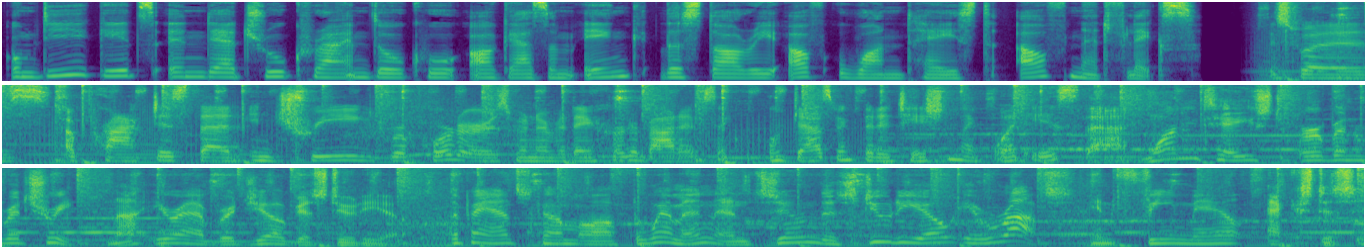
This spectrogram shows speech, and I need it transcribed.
Um die geht's in der True Crime Doku Orgasm Inc. The Story of One Taste auf Netflix. This was a practice that intrigued reporters whenever they heard about it. It's like, orgasmic meditation? Like, what is that? One Taste Urban Retreat, not your average yoga studio. The pants come off the women, and soon the studio erupts in female ecstasy.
